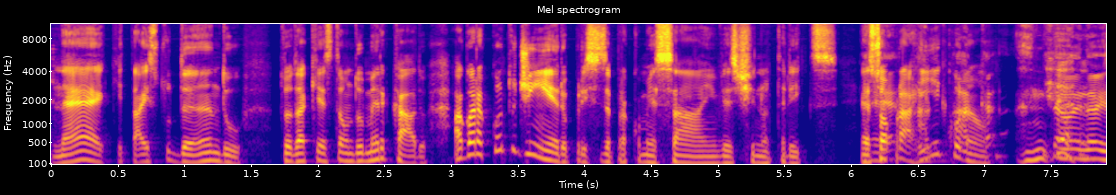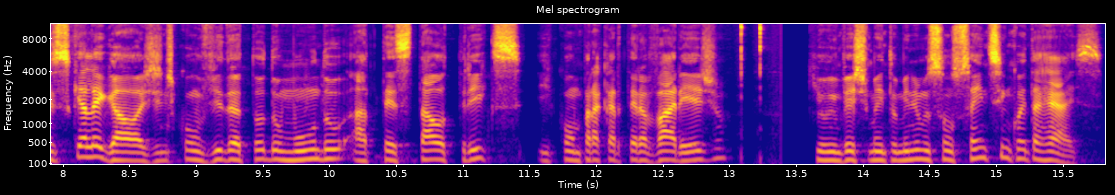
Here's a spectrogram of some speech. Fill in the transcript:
né, que está estudando toda a questão do mercado. Agora, quanto dinheiro precisa para começar a investir no Trix? É, é só para rico, a, a, não? não? Não, isso que é legal. A gente convida todo mundo a testar o Trix e comprar carteira varejo que o investimento mínimo são 150 reais.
